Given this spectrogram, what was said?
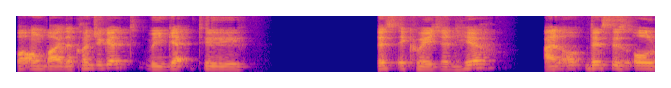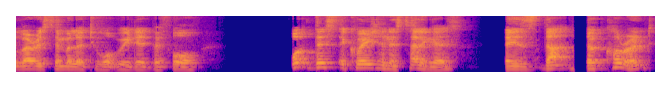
bottom by the conjugate, we get to this equation here, And this is all very similar to what we did before. What this equation is telling us is that the current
